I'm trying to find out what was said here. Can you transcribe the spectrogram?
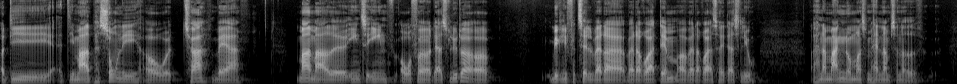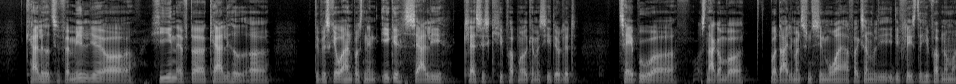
og de, de er meget personlige og øh, tør være meget, meget en til en over for deres lytter og virkelig fortælle, hvad der, hvad der rører dem og hvad der rører sig i deres liv. Og han har mange numre, som handler om sådan noget kærlighed til familie og hien efter kærlighed, og det beskriver han på sådan en ikke særlig klassisk hiphop måde, kan man sige. Det er jo lidt tabu at, at snakke om, hvor, hvor dejlig man synes, sin mor er, for eksempel i, i de fleste hiphop numre.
